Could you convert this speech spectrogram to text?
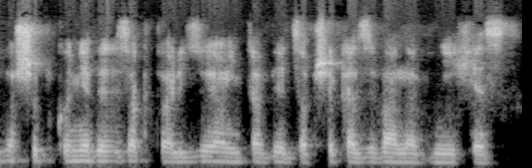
no, szybko nie dezaktualizują i ta wiedza przekazywana w nich jest,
